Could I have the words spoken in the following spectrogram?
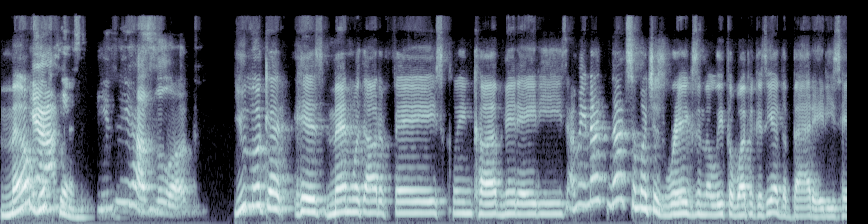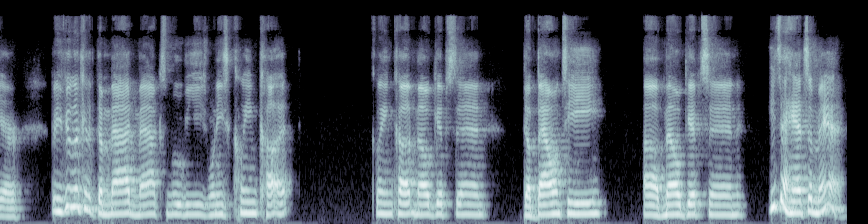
Mel yeah, Gibson. He's, he has the look. You look at his Men Without a Face, clean cut, mid 80s. I mean, not, not so much as Riggs and the Lethal Weapon because he had the bad 80s hair but if you look at the Mad Max movies, when he's clean cut, clean cut Mel Gibson, The Bounty, uh, Mel Gibson, he's a handsome man.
